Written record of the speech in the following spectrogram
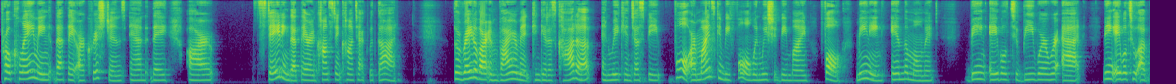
proclaiming that they are Christians and they are stating that they're in constant contact with God. The rate of our environment can get us caught up and we can just be full. Our minds can be full when we should be mindful, meaning in the moment, being able to be where we're at, being able to uh,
